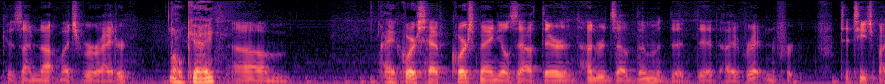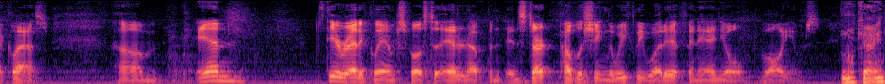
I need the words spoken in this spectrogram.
because I'm not much of a writer. Okay. Um, I of course have course manuals out there, hundreds of them that, that I've written for, to teach my class, um, and theoretically I'm supposed to add it up and, and start publishing the weekly What If and annual volumes. Okay.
